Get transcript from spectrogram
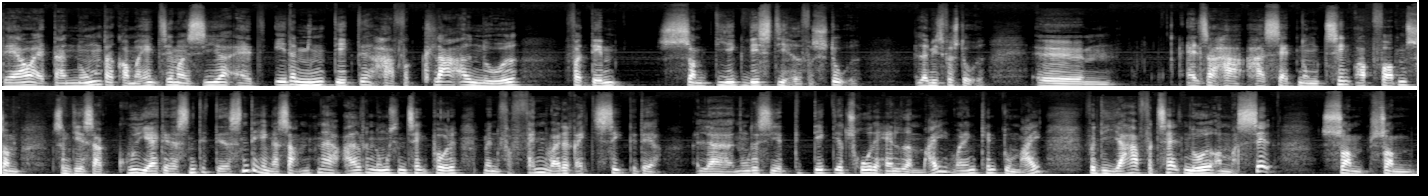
det er jo, at der er nogen, der kommer hen til mig og siger, at et af mine digte har forklaret noget for dem, som de ikke vidste, de havde forstået, eller misforstået. Øh, altså har, har sat nogle ting op for dem, som, som de har sagt, gud ja, det er, sådan, det, det er sådan, det hænger sammen. Den har jeg aldrig nogensinde tænkt på det, men for fanden var det rigtigt set det der. Eller nogen, der siger, det digt, jeg troede, det handlede om mig. Hvordan kendte du mig? Fordi jeg har fortalt noget om mig selv, som, som,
